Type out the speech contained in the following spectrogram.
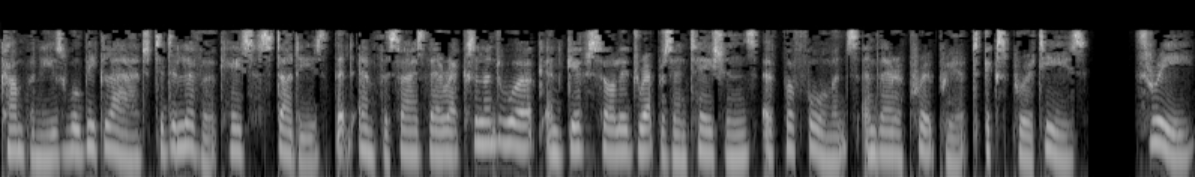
Companies will be glad to deliver case studies that emphasize their excellent work and give solid representations of performance and their appropriate expertise. 3.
